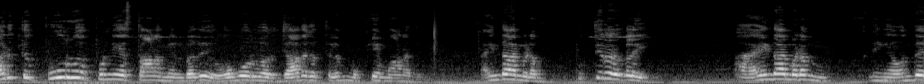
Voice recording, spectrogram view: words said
அடுத்து பூர்வ புண்ணிய ஸ்தானம் என்பது ஒவ்வொருவர் ஜாதகத்திலும் முக்கியமானது. ஐந்தாம் இடம் புத்திரர்களை ஐந்தாம் இடம் நீங்கள் வந்து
